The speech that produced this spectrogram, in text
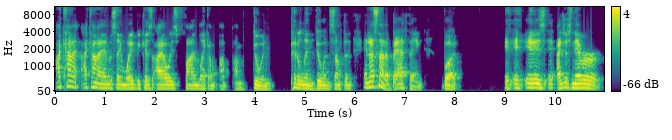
I kind of I kind of am the same way because I always find like I'm I'm, I'm doing piddling doing something, and that's not a bad thing, but it it, it is. It, I just never,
